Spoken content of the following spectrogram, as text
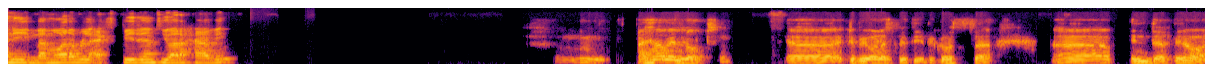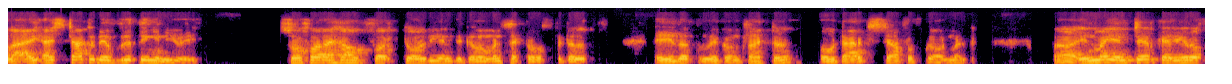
any memorable experience you are having? Mm, I have a lot, uh, to be honest with you, because uh, uh, in the you know I, I started everything in UAE. So far, I have worked only in the government sector hospital, either through a contractor or direct staff of government. Uh, in my entire career of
